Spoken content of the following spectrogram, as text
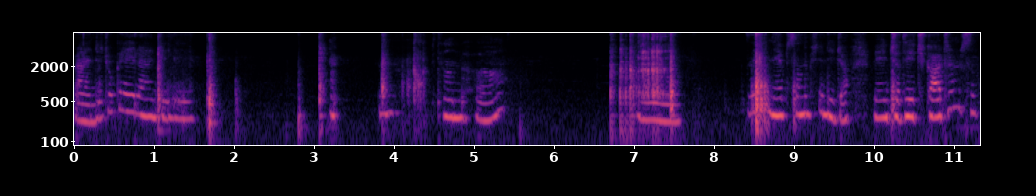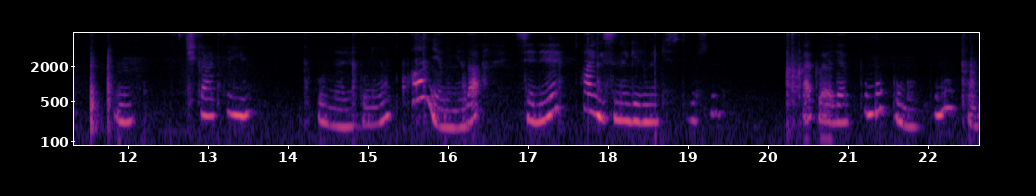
Bence çok eğlenceli. Bir tane daha. Oo. Zeynep sana bir şey diyeceğim. Beni çatıya çıkartır mısın? Çıkartayım. Bunları bunu almayalım ya da seni hangisine girmek istiyorsun? Bak böyle bu mu bu mu bu mu bu mu?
